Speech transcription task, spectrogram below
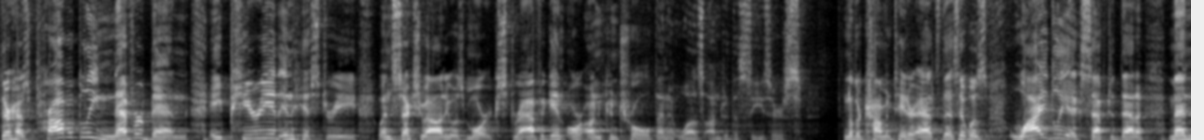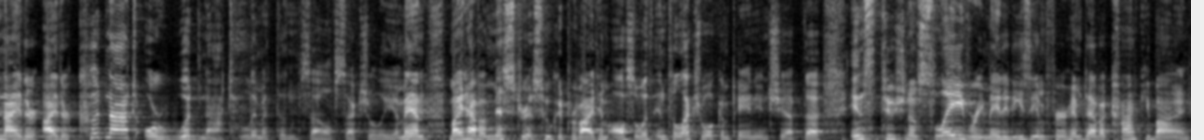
There has probably never been a period in history when sexuality was more extravagant or uncontrolled than it was under the Caesars. Another commentator adds this It was widely accepted that men neither either could not or would not limit themselves sexually. A man might have a mistress who could provide him also with intellectual companionship. The institution of slavery made it easy for him to have a concubine.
